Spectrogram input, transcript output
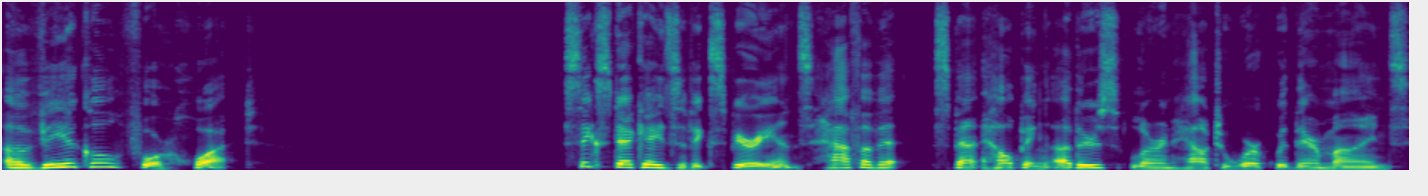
A vehicle for what? Six decades of experience, half of it spent helping others learn how to work with their minds,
